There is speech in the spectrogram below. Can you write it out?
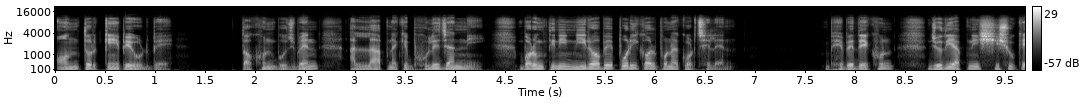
অন্তর কেঁপে উঠবে। তখন বুঝবেন আল্লাহ আপনাকে ভুলে যাননি, বরং তিনি নীরবে পরিকল্পনা করছিলেন। ভেবে দেখুন, যদি আপনি শিশুকে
